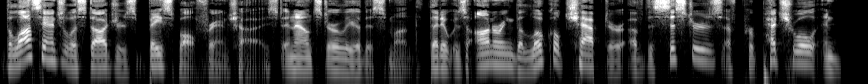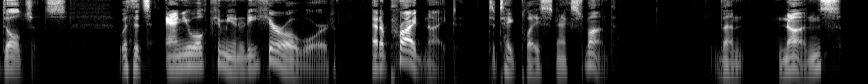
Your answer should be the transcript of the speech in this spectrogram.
The Los Angeles Dodgers baseball franchise announced earlier this month that it was honoring the local chapter of the Sisters of Perpetual Indulgence with its annual Community Hero Award at a Pride Night to take place next month. The nuns,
